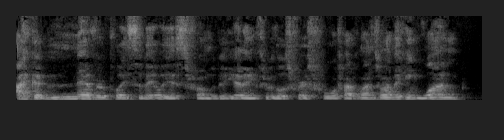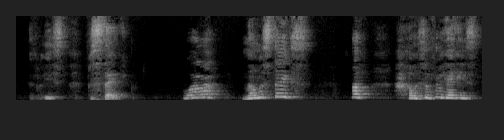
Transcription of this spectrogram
I could never play Sibelius from the beginning through those first four or five lines without making one, at least, mistake. Voila, no mistakes. Oh, I was amazed.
